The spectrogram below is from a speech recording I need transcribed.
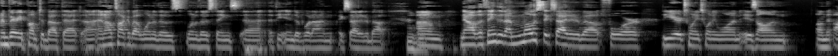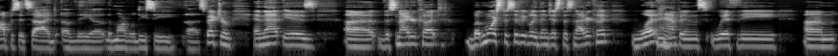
I'm very pumped about that, uh, and I'll talk about one of those one of those things uh, at the end of what I'm excited about. Mm-hmm. Um, now, the thing that I'm most excited about for the year 2021 is on on the opposite side of the uh, the Marvel DC uh, spectrum, and that is uh, the Snyder Cut. But more specifically than just the Snyder Cut, what mm-hmm. happens with the um,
